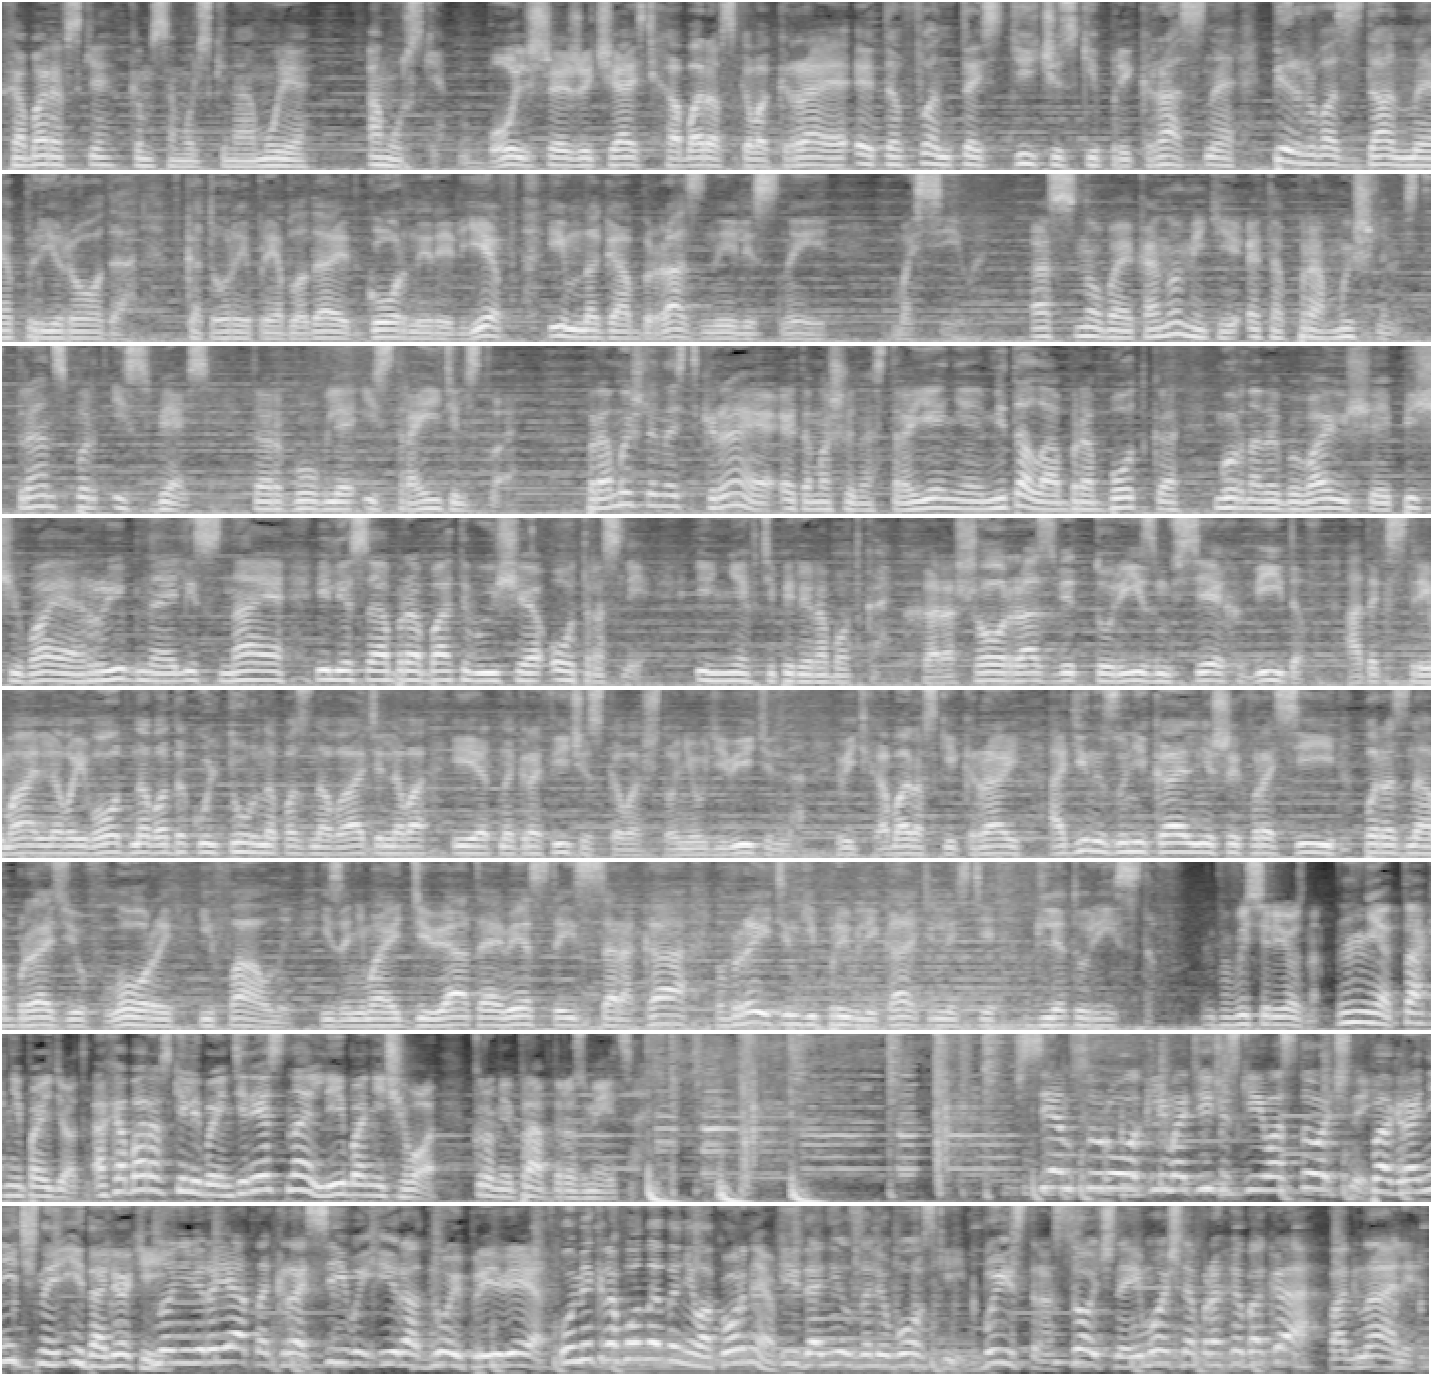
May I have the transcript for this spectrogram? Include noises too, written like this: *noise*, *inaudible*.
Хабаровске, Комсомольске-на-Амуре, Амурске. Большая же часть Хабаровского края – это фантастически прекрасная первозданная природа, в которой преобладает горный рельеф и многообразные лесные массивы. Основа экономики – это промышленность, транспорт и связь, торговля и строительство – Промышленность края – это машиностроение, металлообработка, горнодобывающая, пищевая, рыбная, лесная и лесообрабатывающая отрасли и нефтепереработка. Хорошо развит туризм всех видов, от экстремального и водного до культурно-познавательного и этнографического, что неудивительно, ведь Хабаровский край – один из уникальнейших в России по разнообразию флоры и фауны и занимает девятое место из 40 в рейтинге привлекательности для туристов. Вы серьезно? Нет, так не пойдет. А Хабаровске либо интересно, либо ничего. Кроме правды, разумеется. Всем сурово климатический и восточный. Пограничный и далекий. Но невероятно красивый и родной привет. У микрофона Данила Корнев. И Данил Залюбовский. Быстро, сочно и мощно про ХБК. Погнали.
